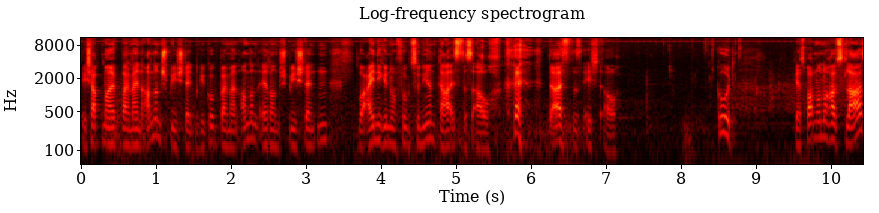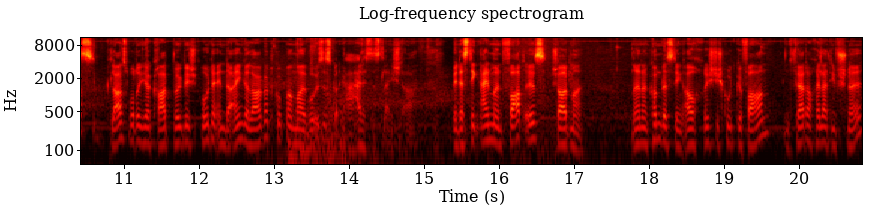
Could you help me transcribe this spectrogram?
Ich habe mal bei meinen anderen Spielständen geguckt, bei meinen anderen älteren Spielständen, wo einige noch funktionieren, da ist das auch. da ist das echt auch. Gut. Jetzt warten wir noch aufs Glas. Glas wurde hier gerade wirklich ohne Ende eingelagert. Gucken wir mal, wo ist es? Ja, das ist gleich da. Wenn das Ding einmal in Fahrt ist, schaut mal. Na, dann kommt das Ding auch richtig gut gefahren und fährt auch relativ schnell.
